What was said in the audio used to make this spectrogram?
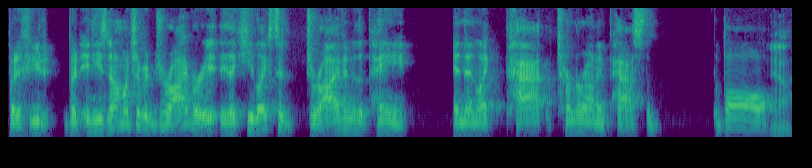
But if you, but and he's not much of a driver. He, like he likes to drive into the paint and then like pat, turn around and pass the the ball Yeah.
